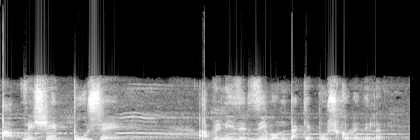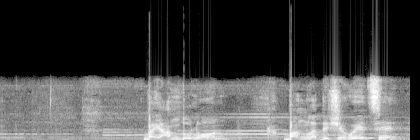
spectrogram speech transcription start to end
আপনি সেই পুষে আপনি নিজের জীবনটাকে পুশ করে দিলেন। ভাই, আন্দোলন বাংলাদেশে হয়েছে।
